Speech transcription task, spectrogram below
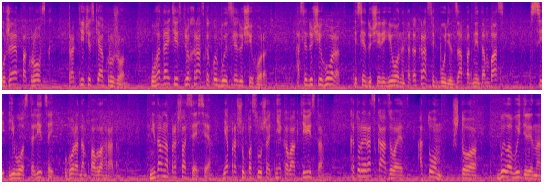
Уже Покровск практически окружен. Угадайте из трех раз, какой будет следующий город. А следующий город и следующий регион это как раз и будет Западный Донбасс с его столицей, городом Павлоградом. Недавно прошла сессия. Я прошу послушать некого активиста, который рассказывает о том, что было выделено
